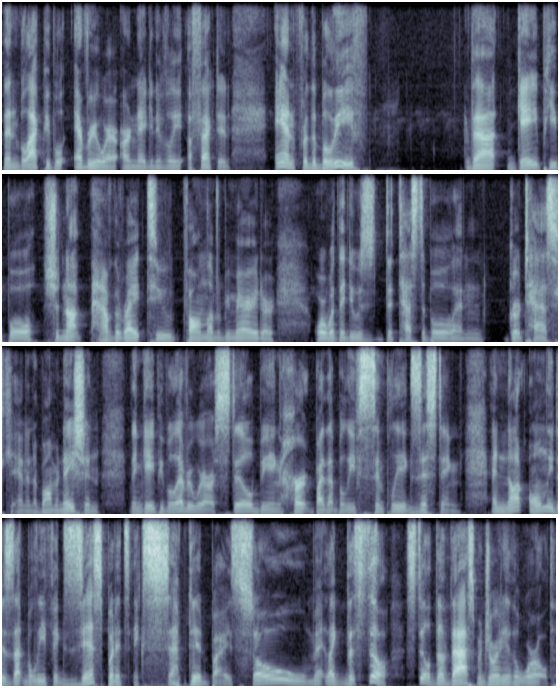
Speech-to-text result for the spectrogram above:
then black people everywhere are negatively affected. And for the belief that gay people should not have the right to fall in love or be married or or what they do is detestable and grotesque and an abomination, then gay people everywhere are still being hurt by that belief simply existing. And not only does that belief exist, but it's accepted by so many, like the still, still the vast majority of the world.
